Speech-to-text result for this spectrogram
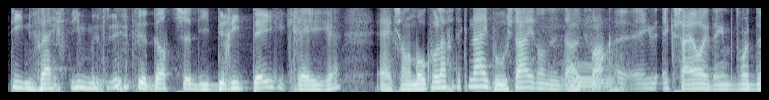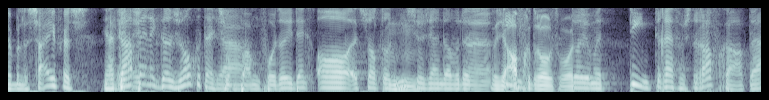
10, 15 minuten dat ze die drie tegenkregen. Eh, ik zal hem ook wel even te knijpen. Hoe sta je dan in het uitvak? Eh, Ik, ik zei al, ik denk dat het wordt dubbele cijfers. Ja, daar ik- ben ik dus ook altijd Ja. zo bang voor. Dat je denkt, oh, het zal toch niet Mhm. zo zijn dat we dat Eh, Dat je afgedroogd wordt. door je met 10 treffers eraf gaat, hè?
